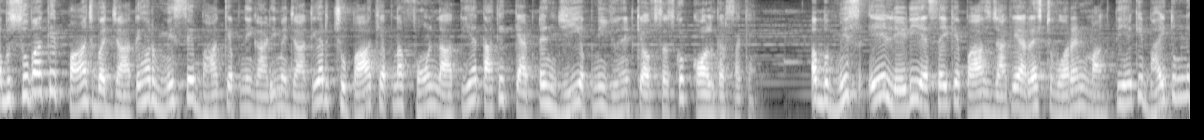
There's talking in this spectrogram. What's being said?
अब सुबह के पाँच बज जाते हैं और मिस से भाग के अपनी गाड़ी में जाती है और छुपा के अपना फ़ोन लाती है ताकि कैप्टन जी अपनी यूनिट के ऑफिसर्स को कॉल कर सकें। अब मिस ए लेडी एसआई के पास जाके अरेस्ट वारंट मांगती है कि भाई तुमने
